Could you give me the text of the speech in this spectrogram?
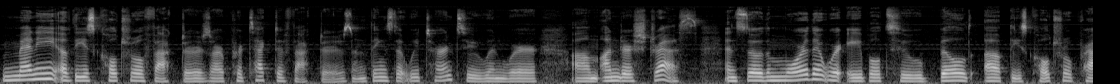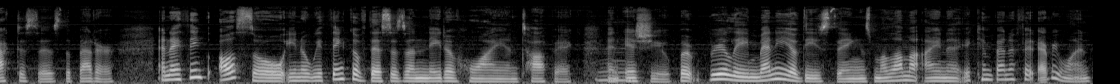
many of these cultural factors are protective factors and things that we turn to when we're um, under stress. And so, the more that we're able to build up these cultural practices, the better. And I think also, you know, we think of this as a Native Hawaiian topic mm. and issue, but really many of these things, Malama Aina, it can benefit everyone.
